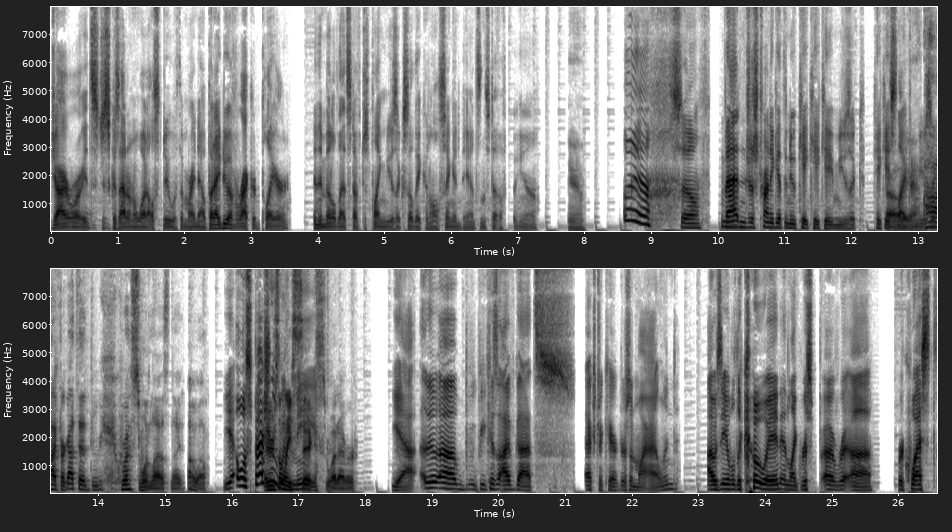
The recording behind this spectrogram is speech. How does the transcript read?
gyroids, just because I don't know what else to do with them right now. But I do have a record player in the middle of that stuff, just playing music, so they can all sing and dance and stuff. But yeah, Yeah. Oh yeah. So that and just trying to get the new KKK music, KK Oh, Slider yeah. music. Oh, I forgot to request one last night. Oh well. yeah, well, especially There's with only me. six. Whatever. Yeah, uh, because I've got extra characters on my island, I was able to go in and like res- uh, re- uh, request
